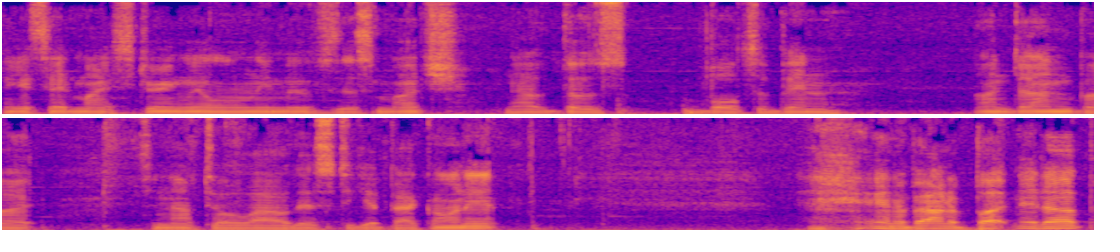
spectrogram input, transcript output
Like I said my steering wheel only moves this much now that those bolts have been undone but it's enough to allow this to get back on it and about to button it up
